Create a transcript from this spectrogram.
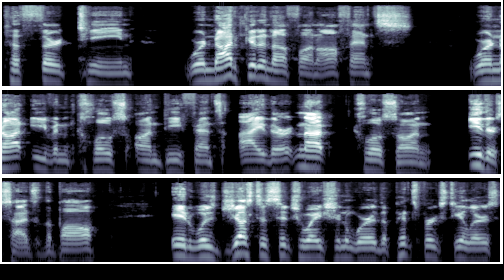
to 13. We're not good enough on offense. We're not even close on defense either. Not close on either sides of the ball. It was just a situation where the Pittsburgh Steelers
